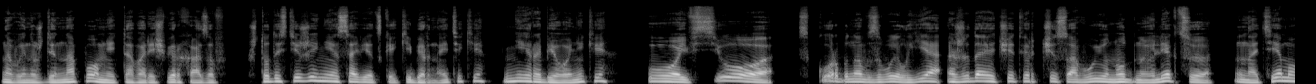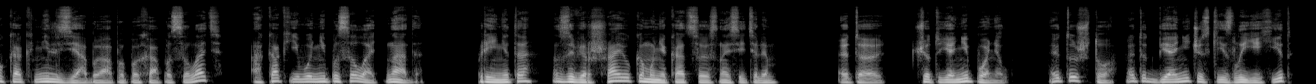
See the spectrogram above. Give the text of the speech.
Вынужден напомнить, товарищ Верхазов, что достижения советской кибернетики, нейробионики... «Ой, все!» — скорбно взвыл я, ожидая четвертьчасовую нудную лекцию на тему, как нельзя бы АППХ посылать, а как его не посылать надо. Принято. Завершаю коммуникацию с носителем. Это что-то я не понял. Это что, этот бионический злый ехид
